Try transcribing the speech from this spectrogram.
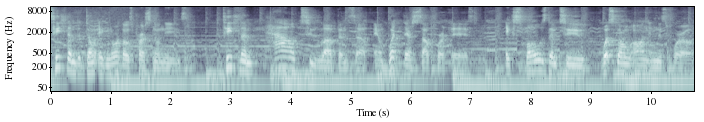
Teach them to don't ignore those personal needs. Teach them how to love themselves and what their self worth is. Expose them to what's going on in this world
